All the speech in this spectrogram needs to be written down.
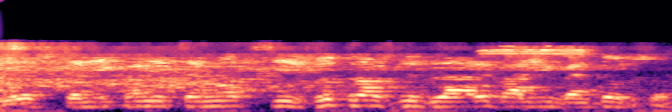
Jeszcze nie koniec emocji, rzut rożny dla rywali Juventusu.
